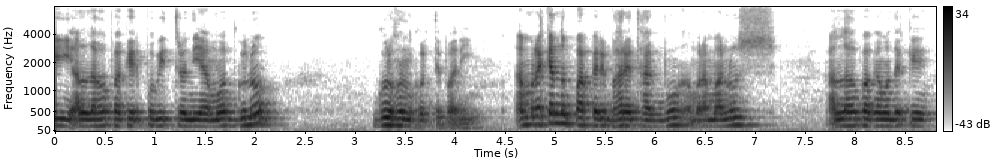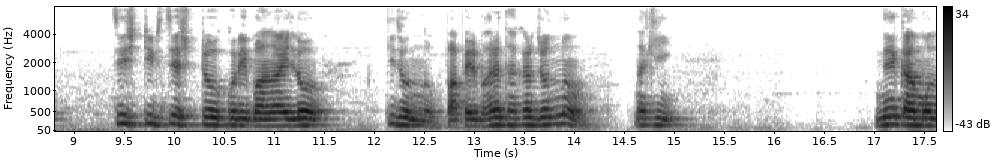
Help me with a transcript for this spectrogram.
এই আল্লাহ পাকের পবিত্র নিয়ামতগুলো গ্রহণ করতে পারি। আমরা কেন পাপের ভারে থাকব? আমরা মানুষ, আল্লাহ পাক আমাদেরকে সৃষ্টির চেষ্ট করে বানাইলো। কি জন্য? পাপের ভারে থাকার জন্য নাকি নেক আমল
